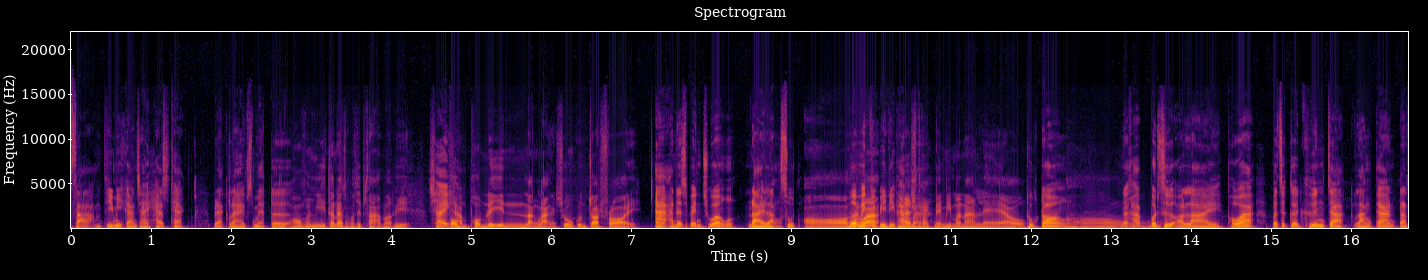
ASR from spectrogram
2013 ที่มีการใช้แฮชแท็ก Black Lives Matter อ๋อ มันมีตั้งแต่ 2013แล้วเหรอพี่ ใช่ผคมรับผมได้ยินหลังๆ ช่วงคุณจอร์จ ฟลอยด์อะอันนั้นจะเป็นช่วงรายหลังสุด อ๋อ เมื่อไม่กี่ปีที่ผ่านมาแฮชแท็กเนี้ยมีมานานแล้ว ถูกต้องอ๋อนะครับบนสื่อออนไลน์ เพราะว่ามันจะเกิดขึ้นจากหลังการตัด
